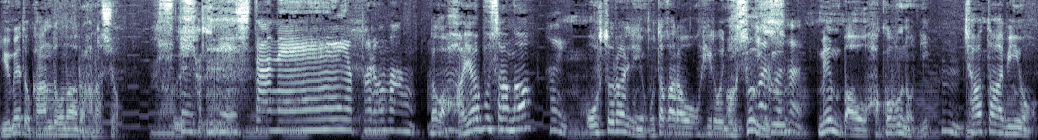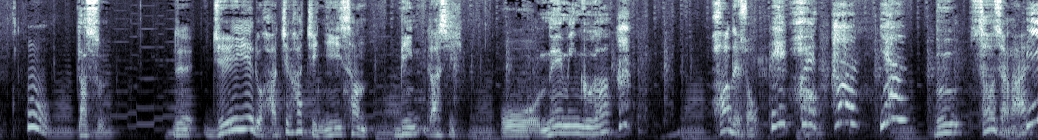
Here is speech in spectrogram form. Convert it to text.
夢と感動のある話を。素敵でしたね。やっぱロマン。だから、はやぶさが、オーストラリアにお宝を拾いに、メンバーを運ぶのに、チャーター便を。出す。で、JL8823 便らしい。おおネーミングが？はでしょ？え、これ、は、や、ぶ、さじゃない？いや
